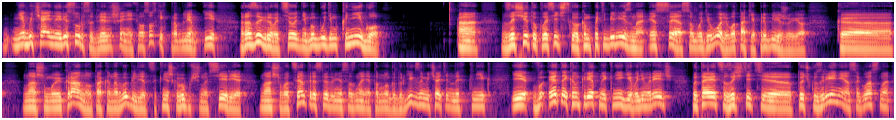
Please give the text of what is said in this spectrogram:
необычайные ресурсы для решения философских проблем. И разыгрывать сегодня мы будем книгу в защиту классического компатибилизма эссе о свободе воли. Вот так я приближу ее к нашему экрану. Так она выглядит. Книжка выпущена в серии нашего Центра исследования сознания. Там много других замечательных книг. И в этой конкретной книге Вадим Андреевич пытается защитить э, точку зрения, согласно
